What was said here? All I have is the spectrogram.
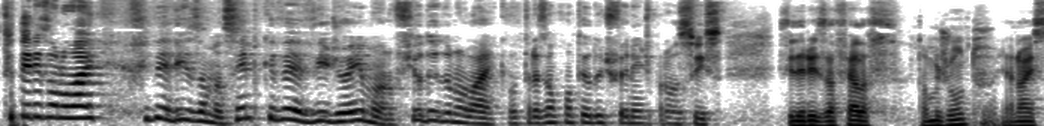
fideliza no like, fideliza, mano. Sempre que ver vídeo aí, mano, fia o dedo no like. Vou trazer um conteúdo diferente pra vocês. Fideliza, felas. Tamo junto, é nóis.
